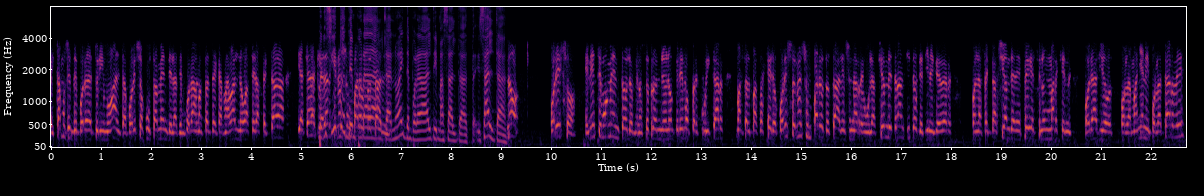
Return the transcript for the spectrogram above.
estamos en temporada de turismo alta, por eso justamente la temporada más alta de carnaval no va a ser afectada. Y acá hay que Pero aclarar si que no es es temporada alta, no hay temporada alta y más alta, es alta. No, por eso, en este momento lo que nosotros no, no queremos perjudicar más al pasajero, por eso no es un paro total, es una regulación de tránsito que tiene que ver con la afectación de despegues en un margen horario por la mañana y por la tarde,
